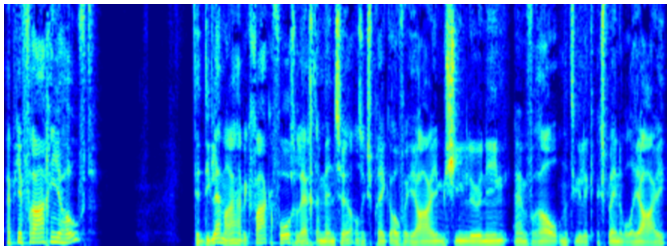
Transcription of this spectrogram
Heb je een vraag in je hoofd? Dit dilemma heb ik vaker voorgelegd aan mensen als ik spreek over AI, machine learning en vooral natuurlijk explainable AI.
